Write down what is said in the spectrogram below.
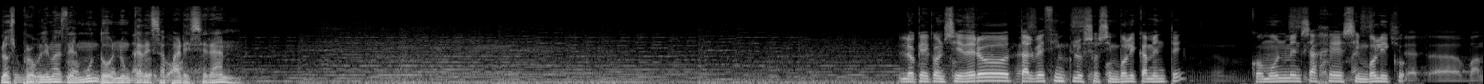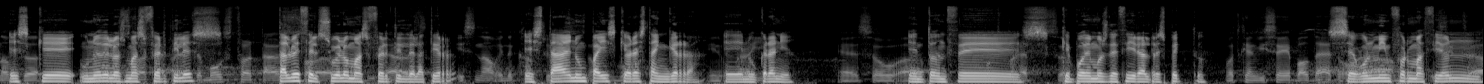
los problemas del mundo nunca desaparecerán. Lo que considero, tal vez incluso simbólicamente, como un mensaje simbólico, es que uno de los más fértiles, tal vez el suelo más fértil de la Tierra, está en un país que ahora está en guerra, en Ucrania. Entonces, ¿qué podemos decir al respecto? Según mi información,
